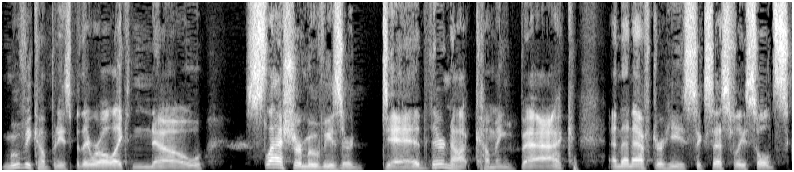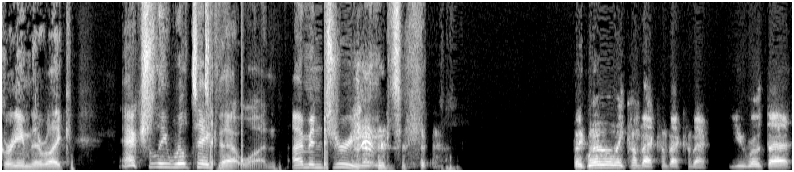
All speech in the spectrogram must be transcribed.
movie companies, but they were all like, no, slasher movies are dead. They're not coming back. And then after he successfully sold Scream, they were like, actually, we'll take that one. I'm intrigued. like wait wait wait come back come back come back you wrote that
